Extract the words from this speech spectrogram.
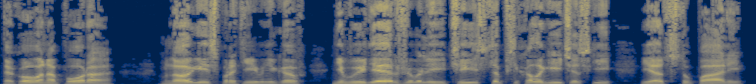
Такого напора многие из противников не выдерживали чисто психологически и отступали.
